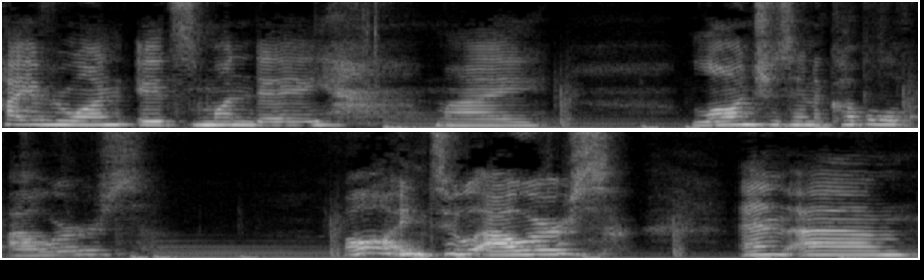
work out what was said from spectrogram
Hi everyone, it's Monday. My launch is in a couple of hours. Oh, in two hours. And um,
